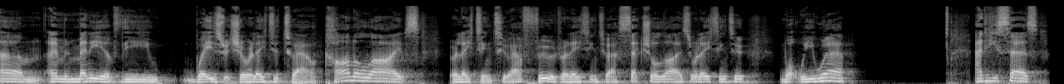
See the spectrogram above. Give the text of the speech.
Um, I mean, many of the ways which are related to our carnal lives, relating to our food, relating to our sexual lives, relating to what we wear. And he says,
